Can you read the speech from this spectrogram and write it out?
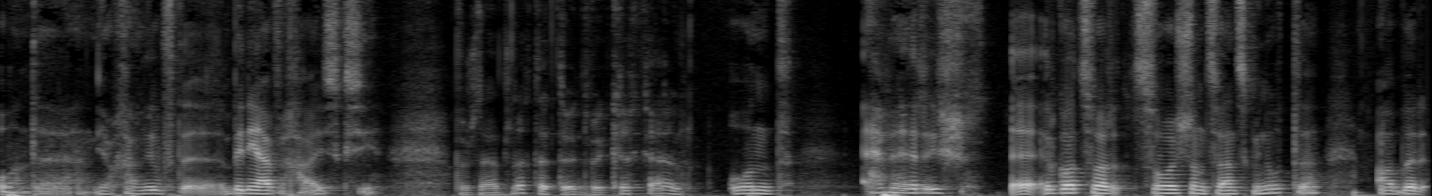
Und äh, ja, ich auf den, bin ich einfach heiß gewesen. Verständlich, der tönt wirklich geil. Und eben, er ist, äh, er geht zwar 2 Stunden 20 Minuten, aber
